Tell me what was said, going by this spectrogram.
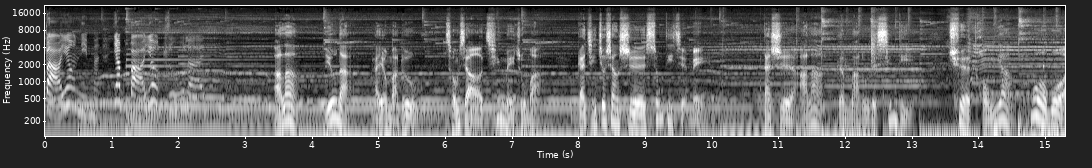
保佑你们，要保佑族人。阿浪、Yuna 还有马路从小青梅竹马，感情就像是兄弟姐妹。但是阿浪跟马路的心底，却同样默默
